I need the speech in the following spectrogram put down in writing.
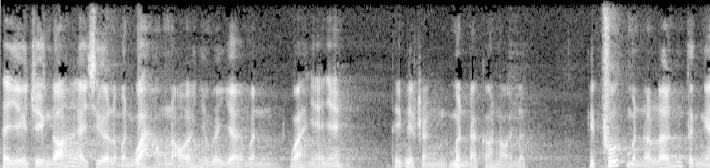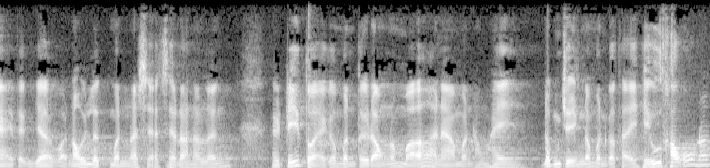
Thay những chuyện đó, ngày xưa là mình qua không nổi, nhưng bây giờ mình qua nhẹ nhàng thì biết rằng mình đã có nội lực. Cái phước mình nó lớn từng ngày, từng giờ và nội lực mình nó sẽ sau đó nó lớn. Rồi trí tuệ của mình tự động nó mở hồi nào mình không hay. Đụng chuyện đó mình có thể hiểu thấu nó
